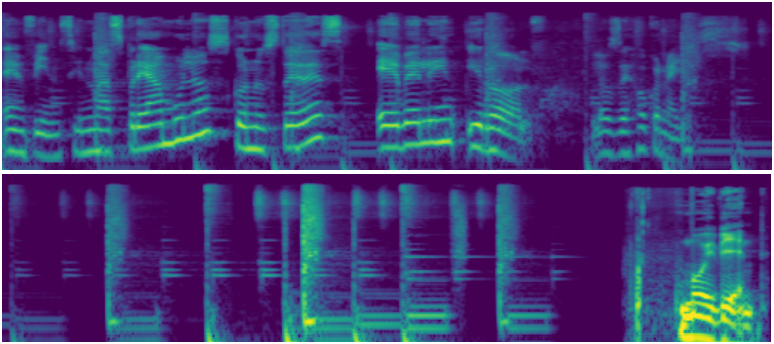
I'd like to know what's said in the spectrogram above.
En fin, sin más preámbulos, con ustedes Evelyn y Rodolfo. Los dejo con ellos. Muy bien,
